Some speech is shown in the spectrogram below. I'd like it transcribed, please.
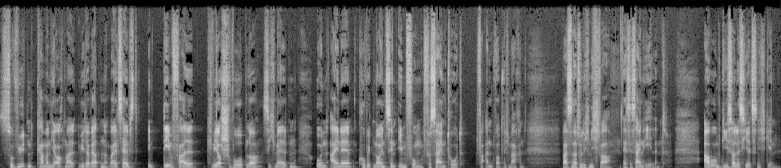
so wütend kann man hier auch mal wieder werden, weil selbst in dem Fall Querschwurbler sich melden und eine Covid-19-Impfung für seinen Tod verantwortlich machen. Was natürlich nicht war. Es ist ein Elend. Aber um die soll es hier jetzt nicht gehen.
